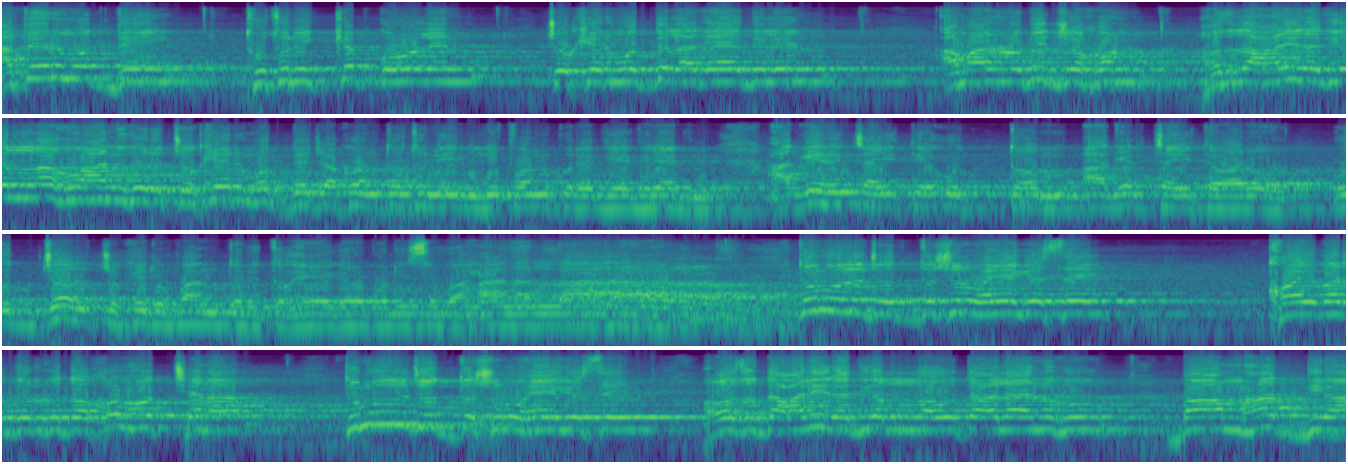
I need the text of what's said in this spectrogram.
হাতের মধ্যে থুতু নিক্ষেপ করলেন, চোখের মধ্যে লাগাইয়া দিলেন। আমার নবী যখন হজরত আলী রাজি আল্লাহ আনহুর চোখের মধ্যে যখন তুতুনি লিপন করে দিয়ে দিলেন, আগের চাইতে উত্তম, আগের চাইতে আরও উজ্জ্বল চোখে রূপান্তরিত হয়ে গেল বলি সুবাহান আল্লাহ তুমুল যুদ্ধ শুরু হয়ে গেছে। খয়বার দুর্গ দখল হচ্ছে না। তুমুল যুদ্ধ শুরু হয়ে গেছে। হজরত আলী রাজি আল্লাহ তালু বাম হাত দিয়া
